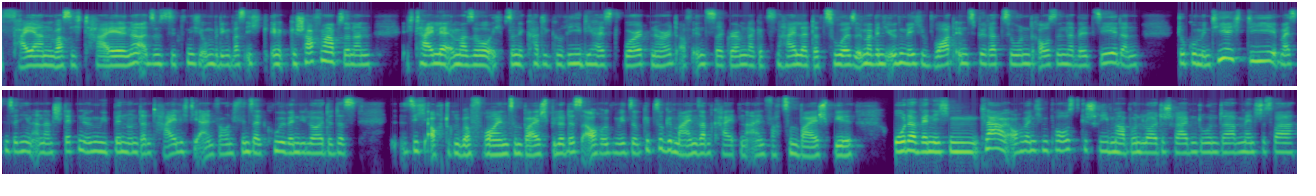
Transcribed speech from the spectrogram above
feiern, was ich teile. Ne? Also es ist jetzt nicht unbedingt, was ich äh, geschaffen habe, sondern ich teile ja immer so, ich habe so eine Kategorie, die heißt Word Nerd auf Instagram, da gibt's ein Highlight dazu. Also immer, wenn ich irgendwelche Wortinspirationen draußen in der Welt sehe, dann dokumentiere ich die, meistens wenn ich in anderen Städten irgendwie bin und dann teile ich die einfach. Und ich finde es halt cool, wenn die Leute das sich auch drüber freuen zum Beispiel. Oder das auch irgendwie so, gibt so Gemeinsamkeiten einfach zum Beispiel. Oder wenn ich ein, klar, auch wenn ich einen Post geschrieben habe und Leute schreiben drunter, Mensch, das war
